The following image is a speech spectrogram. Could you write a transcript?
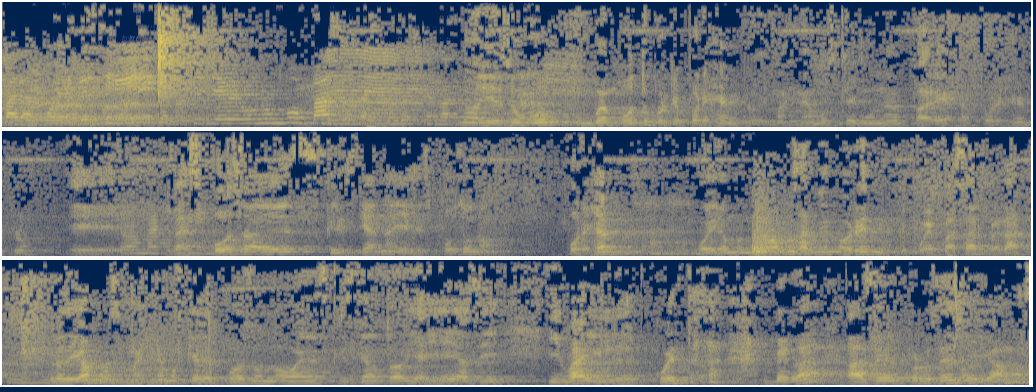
Para poder recibir y que no se lleve uno un bombazo. Que no, no, y es un buen, un buen punto porque, por ejemplo, imaginemos que en una pareja, por ejemplo, eh, la esposa es cristiana y el esposo no por ejemplo. O digamos, no vamos al mismo ritmo, que puede pasar, ¿verdad? Pero digamos, imaginemos que el esposo no es cristiano todavía y ella sí, y va y le cuenta, ¿verdad? Hace el proceso, digamos,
